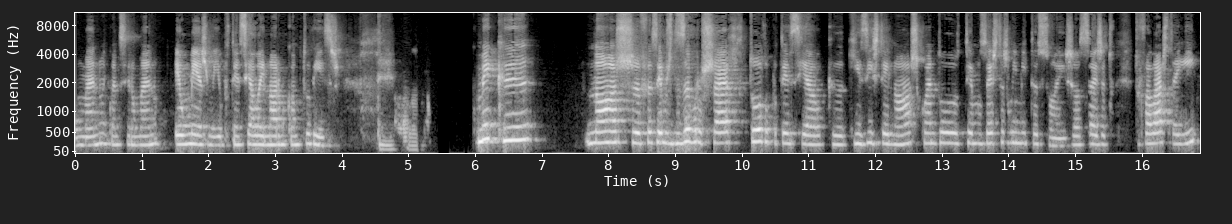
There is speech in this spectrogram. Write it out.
humano, enquanto ser humano, é o mesmo e o potencial é enorme, como tu dizes. Como é que nós fazemos desabrochar todo o potencial que, que, existe em nós quando temos estas limitações. Ou seja, tu, tu falaste aí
